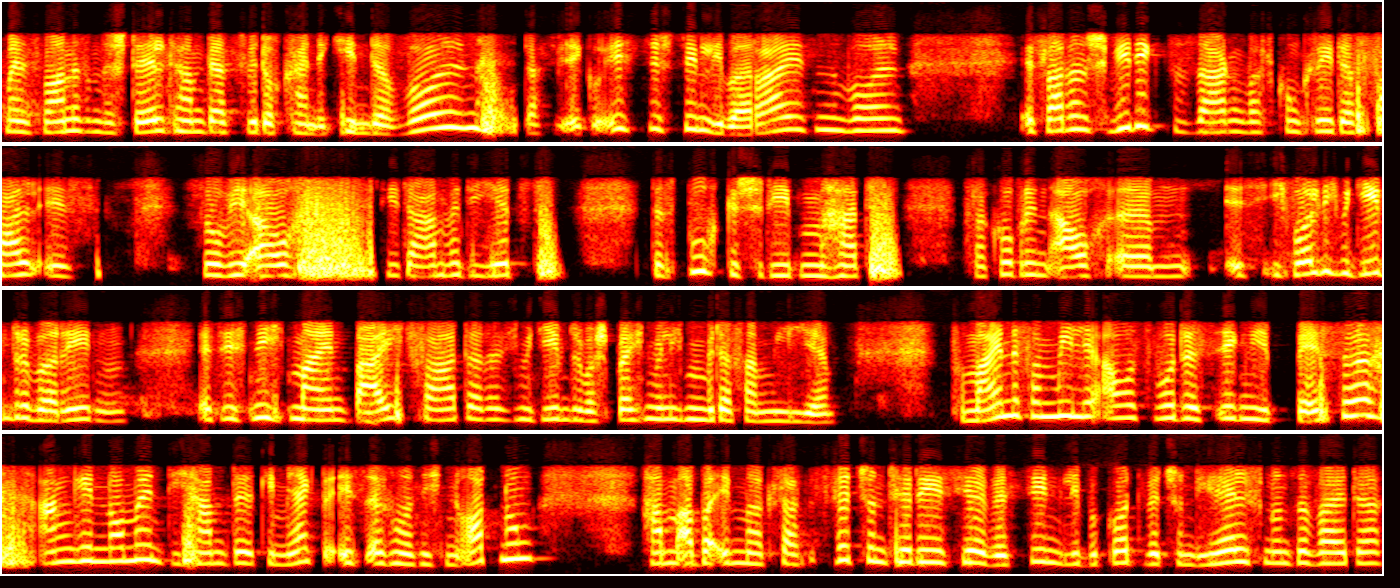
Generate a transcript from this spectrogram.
meines Mannes unterstellt haben, dass wir doch keine Kinder wollen, dass wir egoistisch sind, lieber reisen wollen, es war dann schwierig zu sagen, was konkret der Fall ist. So wie auch die Dame, die jetzt das Buch geschrieben hat, Frau Kobrin auch, ähm, es, ich wollte nicht mit jedem drüber reden. Es ist nicht mein Beichtvater, dass ich mit jedem drüber sprechen will, mehr mit der Familie. Von meiner Familie aus wurde es irgendwie besser angenommen. Die haben gemerkt, da ist irgendwas nicht in Ordnung, haben aber immer gesagt, es wird schon, Theresia, wir sind, liebe Gott, wird schon dir helfen und so weiter.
